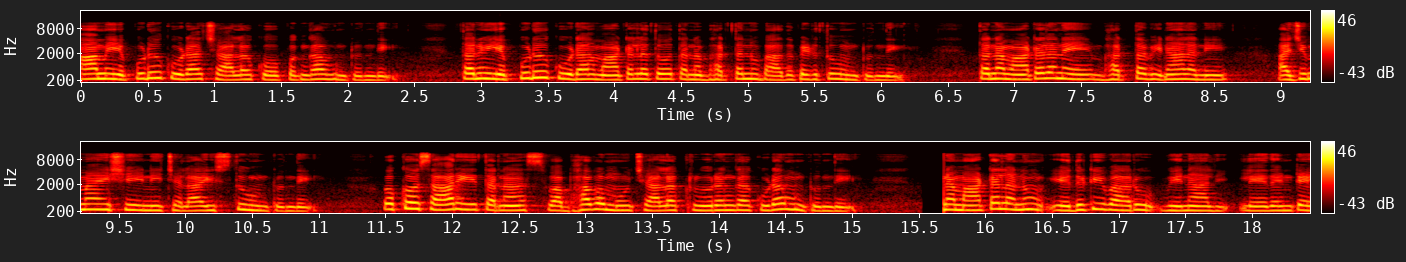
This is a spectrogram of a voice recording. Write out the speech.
ఆమె ఎప్పుడూ కూడా చాలా కోపంగా ఉంటుంది. తను ఎప్పుడూ కూడా మాటలతో తన భర్తను బాధపెడుతూ ఉంటుంది. తన మాటలనే భర్త వినాలని అజమాయిషీని చెలాయిస్తూ ఉంటుంది. ఒక్కోసారి తన స్వభావము చాలా క్రూరంగా కూడా ఉంటుంది. తన మాటలను ఎదుటివారు వినాలి లేదంటే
